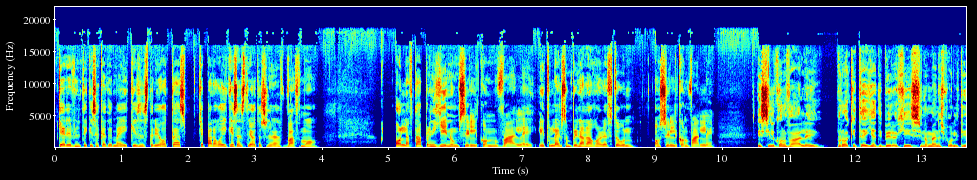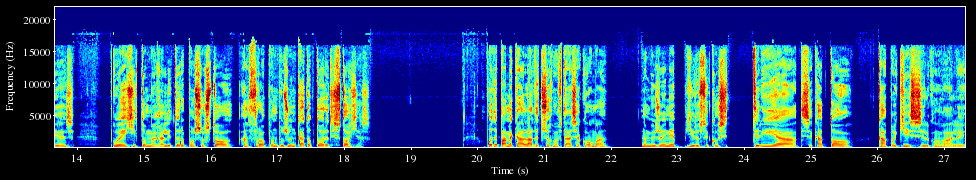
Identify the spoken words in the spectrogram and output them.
και ερευνητικής ακαδημαϊκής δραστηριότητας και παραγωγικής δραστηριότητας σε έναν βαθμό. Όλα αυτά πριν γίνουν Silicon Valley ή τουλάχιστον πριν αναγορευτούν ως Silicon Valley. Η Silicon Valley πρόκειται για την περιοχή στις Ηνωμένες Πολιτείες που έχει το μεγαλύτερο ποσοστό ανθρώπων που ζουν κάτω από το όριο της φτώχειας. Οπότε πάμε καλά, δεν τους έχουμε φτάσει ακόμα. Νομίζω είναι γύρω στο 23% κάπου εκεί στη Silicon Valley.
